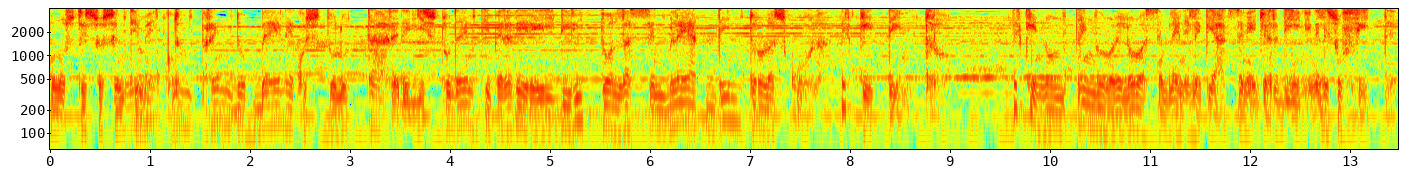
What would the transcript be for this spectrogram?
uno stesso sentimento. Comprendo bene questo lottare degli studenti per avere il diritto all'assemblea dentro la scuola. Perché dentro? Perché non tengono le loro assemblee nelle piazze, nei giardini, nelle soffitte?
